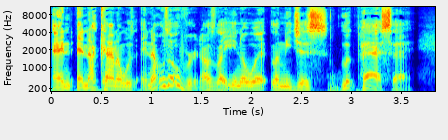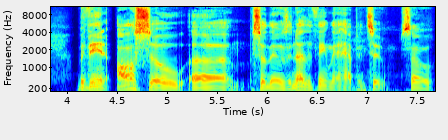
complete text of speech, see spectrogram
and and I kind of was, and I was over it. I was like, you know what? Let me just look past that. But then also, um, so there was another thing that happened too. So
